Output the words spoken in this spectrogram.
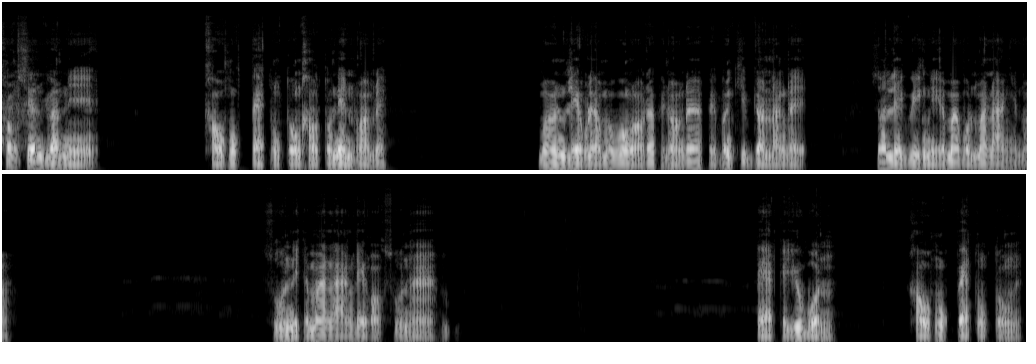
ของเส้นยวนนี่เขาหกแปดตรงๆ เขาตัวเน้นพร้อมเลยมันเรียกแล้วมาวงออกได้พี่น้องได้ไปเบิ่งคลิปย้อนหลังได้ส่วนเหลขวิ่งนี่ก็มาบนมาลางเห็นบ่ศูนย์นี่ก็มาลางเลขออกศูนย์หาแปดก็อยู่บน เขาหกแปดตรงๆเนี่ย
